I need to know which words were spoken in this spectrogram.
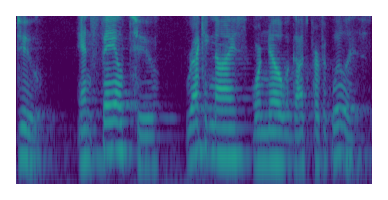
do and fail to recognize or know what God's perfect will is.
